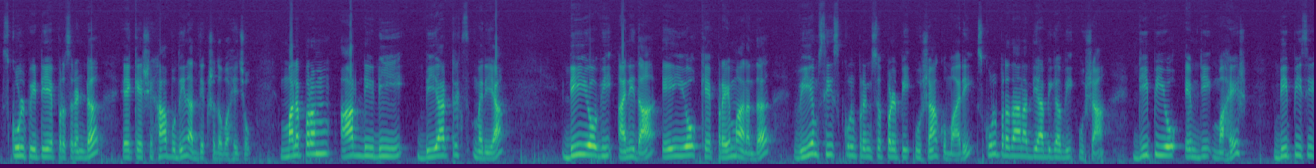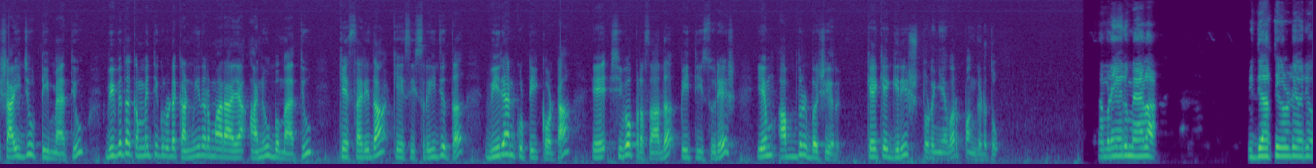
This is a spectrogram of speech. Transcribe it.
School P T A president A K Shihabuddin അധ്യക്ഷത വഹിച്ചു. Malappuram R D D Beatrix Maria D O V Anitha A O K Premanand V M C school principal P Ushakumari school പ്രധാനാധ്യാപിക V Usha D P O M G Mahesh B P C Shaiju T Mathew വിവിധ കമ്മിറ്റികളുടെ കൺവീനർമാരായ Anoop Mathew K Saritha K C Sreejith Veerankutty Kotta A Sivaprasad P T Suresh M Abdul Basheer K K Girish തുടങ്ങിയവർ പങ്കെടുത്തു. നമ്മുടെ ഈ ഒരു മേള വിദ്യാർത്ഥികളുടെ ഒരു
